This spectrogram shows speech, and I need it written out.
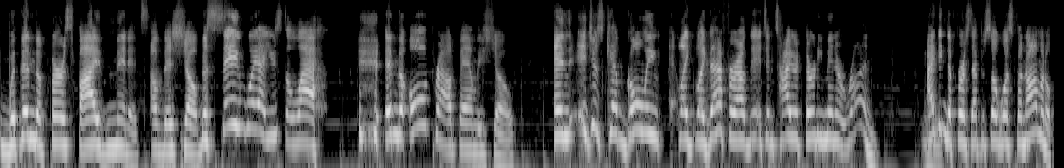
within the first five minutes of this show, the same way I used to laugh in the old Proud Family show. And it just kept going like like that for out its entire 30 minute run. I Mhm. think the first episode was phenomenal.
